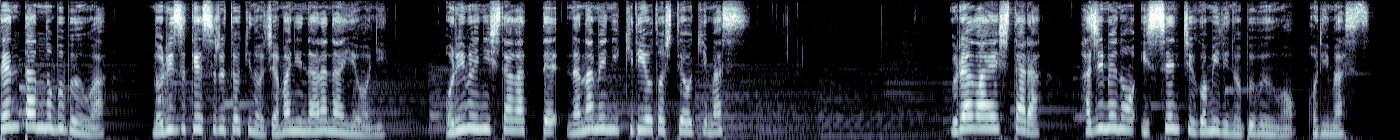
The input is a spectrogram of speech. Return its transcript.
先端の部分はのり付けする時の邪魔にならないように折り目に従って斜めに切り落としておきます。裏返したら初めの1センチ5ミリの部分を折ります。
